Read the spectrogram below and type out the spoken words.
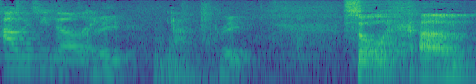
how would you know like Great. yeah? Great. So, um,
